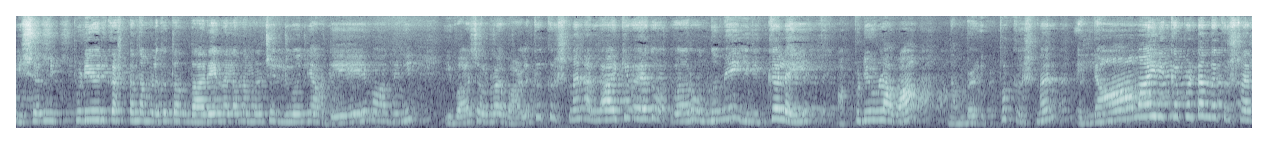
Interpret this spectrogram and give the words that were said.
ഈശ്വരൻ ഇപ്പിടി ഒരു കഷ്ടം നമ്മൾക്ക് തന്നാരേ എന്നെല്ലാം നമ്മൾ ചൊല്ലുമല്ലേ അതേമാതിരി இவா சொல்ற കൃഷ്ണൻ கிருஷ்ணன் அல்லாய்க்கு വേറെ ഒന്നുമേ ഇരിക്കലേ. അപ്പടിയുള്ള അവ നമ്മൾ ഇപ്പൊ കൃഷ്ണൻ എല്ലാമായിരിക്കപ്പെട്ട എന്താ കൃഷ്ണൻ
